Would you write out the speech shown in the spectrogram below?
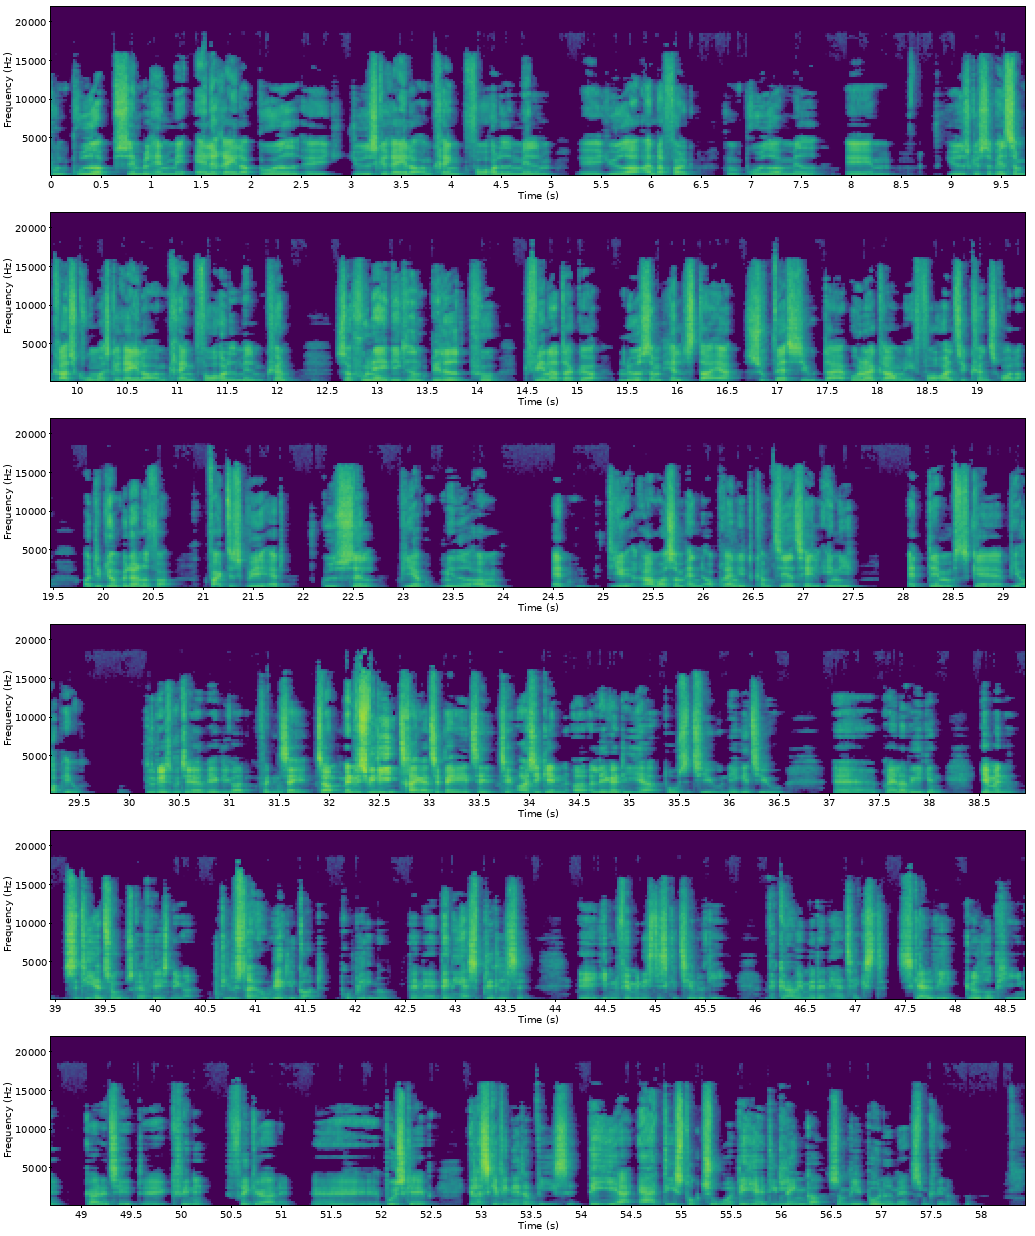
Hun bryder simpelthen med alle regler, både øh, jødiske regler omkring forholdet mellem øh, jøder og andre folk. Hun bryder med øh, jødiske såvel som græskromerske regler omkring forholdet mellem køn. Så hun er i virkeligheden billedet på kvinder, der gør noget som helst, der er subversivt, der er undergravende i forhold til kønsroller. Og det bliver hun belønnet for. Faktisk ved, at Gud selv bliver mindet om, at de rammer, som han oprindeligt kom til at tale ind i, at dem skal vi ophæve. Du diskuterer virkelig godt for din sag, Tom. Men hvis vi lige trækker tilbage til, til os igen, og, og lægger de her positive, negative øh, briller væk igen, jamen, så de her to skriftlæsninger, de illustrerer jo virkelig godt problemet, den, øh, den her splittelse øh, i den feministiske teologi. Hvad gør vi med den her tekst? Skal vi død og pine gøre det til et øh, kvindefrigørende øh, budskab, eller skal vi netop vise, det her er de strukturer, det her er de lænker, som vi er bundet med som kvinder?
